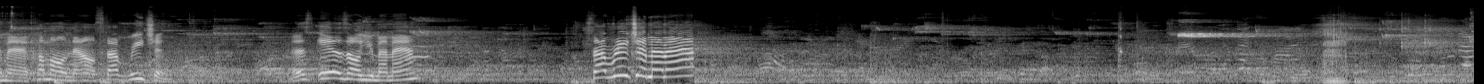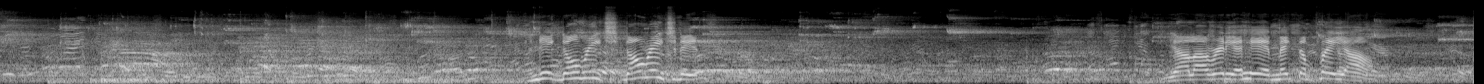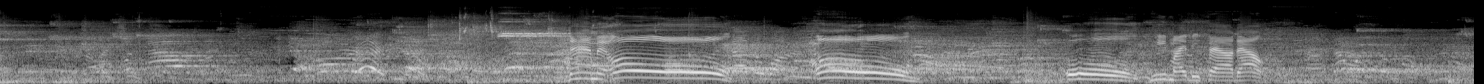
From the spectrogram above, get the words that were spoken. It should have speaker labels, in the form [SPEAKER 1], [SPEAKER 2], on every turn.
[SPEAKER 1] My man, come on now. Stop reaching. There's ears on you, my man. Stop reaching, my man. Nick, don't reach. Don't reach, Nick. Y'all already ahead. Make them play, y'all. Damn it. Oh. Oh. Oh. He might be fouled out.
